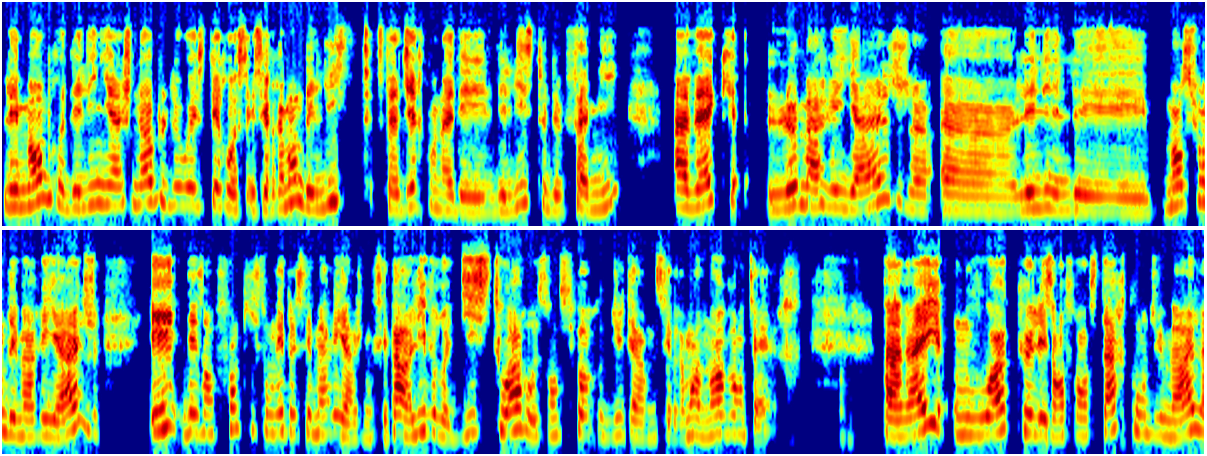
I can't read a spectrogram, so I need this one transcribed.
les membres des lignages nobles de Westeros. Et c'est vraiment des listes, c'est-à-dire qu'on a des, listes de familles avec le mariage, euh, les, mentions des mariages et des enfants qui sont nés de ces mariages. Donc, ce n'est pas un livre d'histoire au sens fort du terme, c'est vraiment un inventaire. Pareil, on voit que les enfants Stark ont du mal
